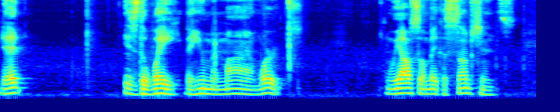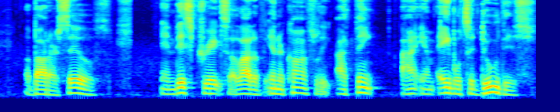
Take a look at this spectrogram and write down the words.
That is the way the human mind works. We also make assumptions about ourselves, and this creates a lot of inner conflict. I think I am able to do this.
